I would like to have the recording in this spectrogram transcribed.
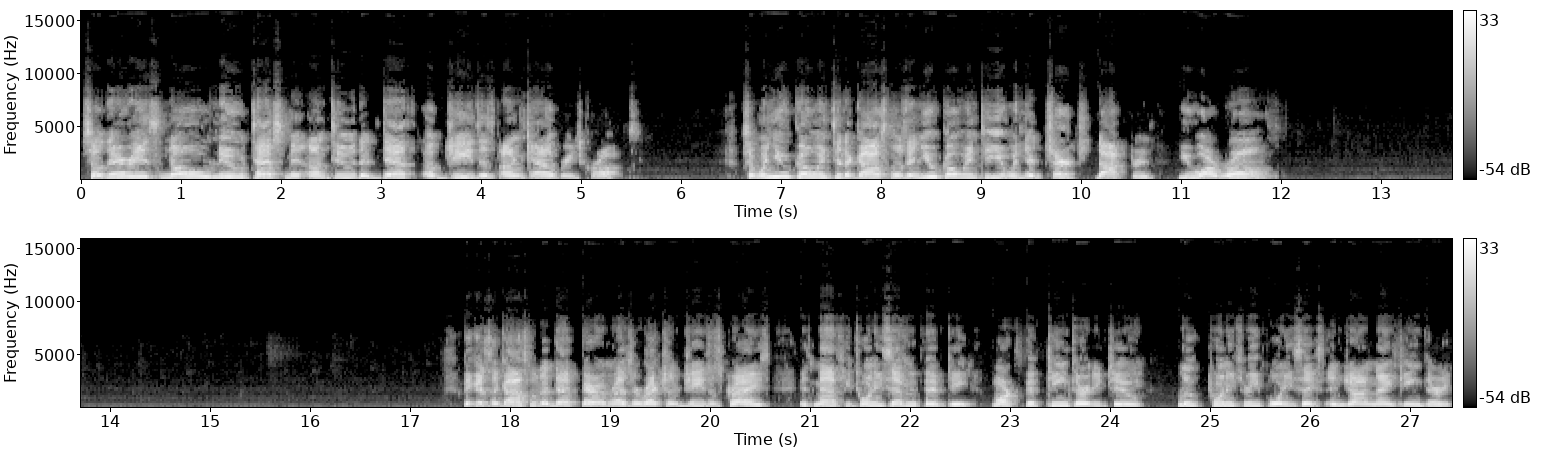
So there is no New Testament unto the death of Jesus on Calvary's cross. So when you go into the Gospels and you go into you with your church doctrine, you are wrong. Because the gospel of the death, burial, and resurrection of Jesus Christ is Matthew 27 50, Mark 15 32, Luke 23 46, and John 19 30.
